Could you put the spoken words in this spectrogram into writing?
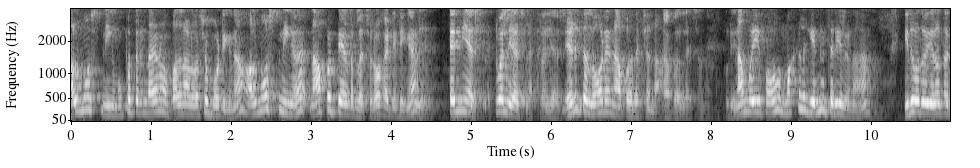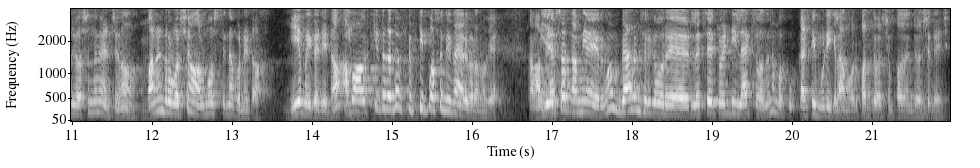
ஆல்மோஸ்ட் நீங்க முப்பத்தி ரெண்டாயிரம் பதினாலு வருஷம் போட்டீங்கன்னா ஆல்மோஸ்ட் நீங்க நாற்பத்தி ஏழரை லட்சம் ரூபா கட்டிட்டீங்க. டென் இயர்ஸ்ல டுவெல் இயர்ஸ்ல 12 years. எடுத்த லோனே நாற்பது லட்சம் தான். நாற்பது லட்சம் தான். நம்ம இப்போ மக்களுக்கு என்ன தெரியலன்னா இருபது இருபத்தஞ்சு வருஷம் தானே வச்சோம் பன்னெண்டரை வருஷம் ஆல்மோஸ்ட் என்ன பண்ணிட்டோம்? இஎம்ஐ கட்டிட்டோம். அப்போ கிட்டத்தட்ட ஃபிஃப்டி பர்சன்ட் என்ன இருக்கும் நமக்கு? அபியாசா கம்மியாயிருக்கும். பேலன்ஸ் இருக்க ஒரு லட்சம் டுவெண்ட்டி லேக்ஸ் வந்து நம்ம கட்டி முடிக்கலாம். ஒரு பத்து வருஷம் பதினஞ்சு வருஷம் கழிச்சு.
